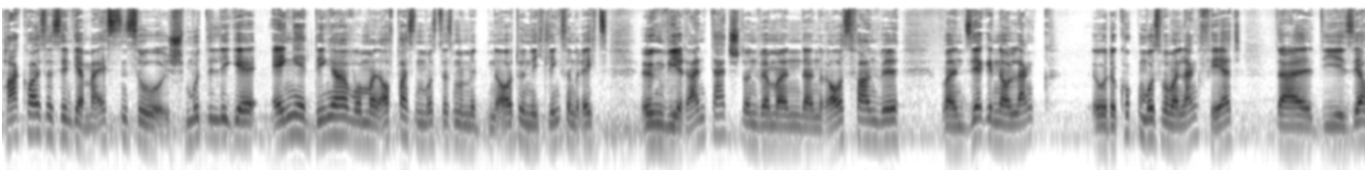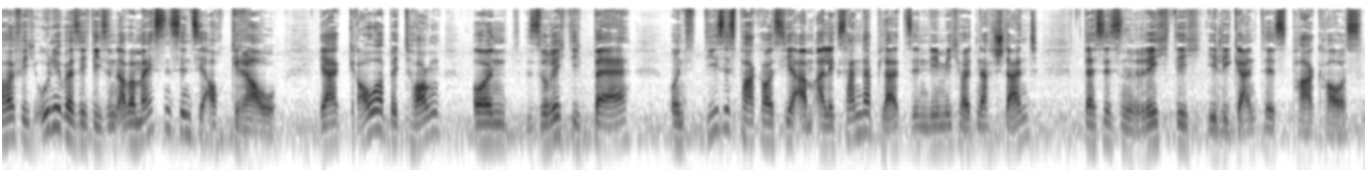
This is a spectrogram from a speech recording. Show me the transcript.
Parkhäuser sind ja meistens so schmuddelige, enge Dinger, wo man aufpassen muss, dass man mit dem Auto nicht links und rechts irgendwie rantatscht. Und wenn man dann rausfahren will, man sehr genau lang oder gucken muss, wo man lang fährt, da die sehr häufig unübersichtlich sind. Aber meistens sind sie auch grau ja, grauer Beton und so richtig bäh. Und dieses Parkhaus hier am Alexanderplatz, in dem ich heute Nacht stand, das ist ein richtig elegantes Parkhaus.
